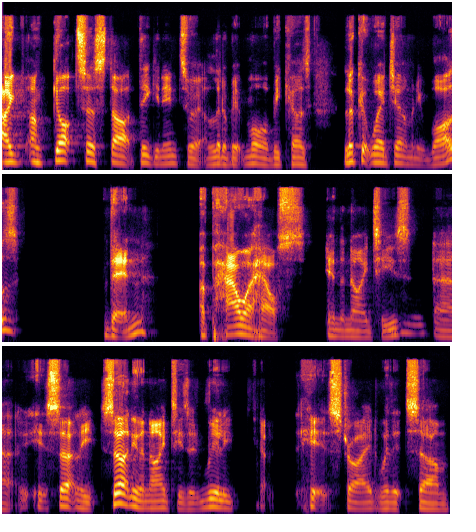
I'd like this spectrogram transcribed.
I I've got to start digging into it a little bit more because look at where Germany was then, a powerhouse in the 90s. Mm-hmm. Uh, it's certainly certainly the 90s. It really you know, hit its stride with its um,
